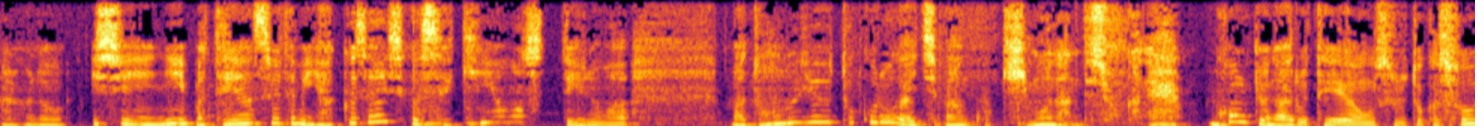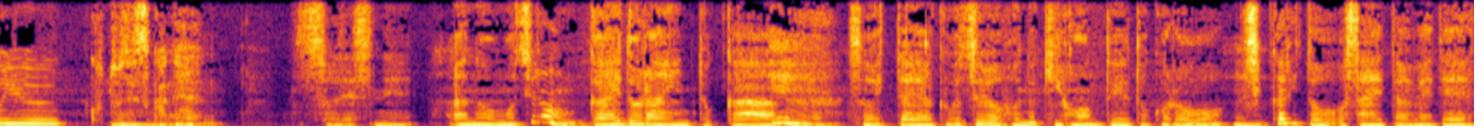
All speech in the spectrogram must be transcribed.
なるほど。医師に、まあ、提案するために薬剤師が責任を持つっていうのは、まあ、どういうところが一番こう肝なんでしょうかね。根拠のある提案をするとか、そういうことですかね。うんそうですね。あの、もちろんガイドラインとか、えー、そういった薬物療法の基本というところをしっかりと押さえた上で、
